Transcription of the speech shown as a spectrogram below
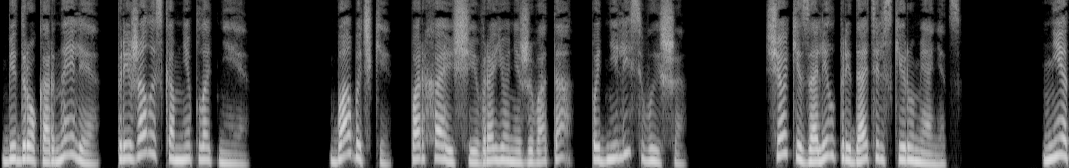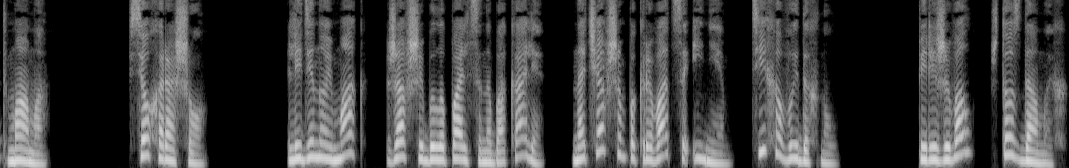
Бедро Корнелия прижалось ко мне плотнее. Бабочки, порхающие в районе живота, поднялись выше. Щеки залил предательский румянец. «Нет, мама. Все хорошо». Ледяной маг, жавший было пальцы на бокале, начавшим покрываться инеем, тихо выдохнул. Переживал, что сдам их.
